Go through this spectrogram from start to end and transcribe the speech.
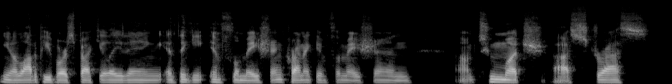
you know, a lot of people are speculating and thinking inflammation, chronic inflammation, um, too much uh, stress,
